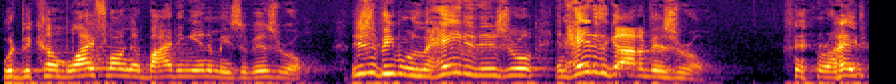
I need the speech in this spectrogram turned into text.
would become lifelong abiding enemies of Israel. These are people who hated Israel and hated the God of Israel. right?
